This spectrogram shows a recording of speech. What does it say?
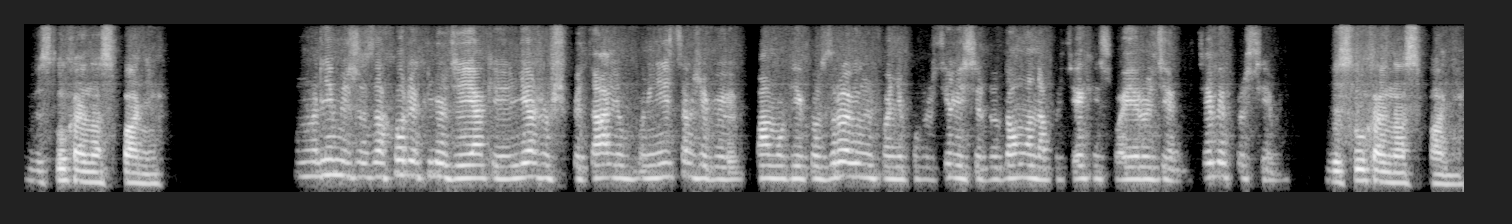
Вислухай нас, пані. Молимося за хворих людей, які лежать в шпиталі, в больницях, щоб Памук їх оздоровив, щоб вони повернулися додому на потехи своєї родини. Це ми просимо. Вислухай нас, пані.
